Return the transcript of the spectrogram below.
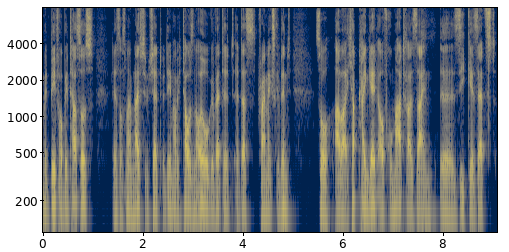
mit BVB Tassos, der ist aus meinem Livestream-Chat, mit dem habe ich 1.000 Euro gewettet, äh, dass Trimax gewinnt. So, aber ich habe kein Geld auf Romatra seinen äh, Sieg gesetzt.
